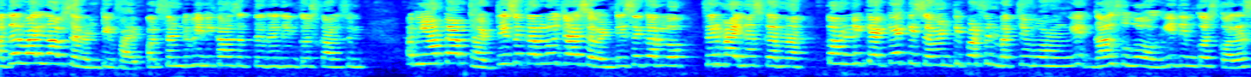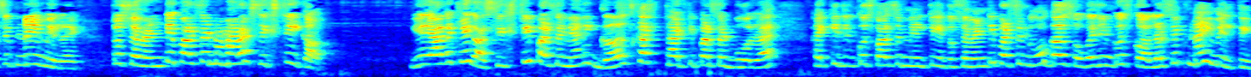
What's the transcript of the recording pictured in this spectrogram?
अदरवाइज़ आप सेवेंटी फाइव परसेंट भी निकाल सकते थे जिनको स्कॉलरशिप अब यहाँ पे आप थर्टी से कर लो चाहे सेवेंटी से कर लो फिर माइनस करना। तो हमने क्या किया कि सेवेंटी परसेंट बच्चे वो होंगे गर्ल्स वो होंगी जिनको स्कॉलरशिप नहीं मिल रही। तो सेवेंटी परसेंट हमारा सिक्सटी का। ये याद रखिएगा सिक्सटी परसेंट यानी गर्ल्स का थर्टी परसेंट बोल रहा है, है कि जिनको स्कॉलरशिप मिलती है तो सेवेंटी परसेंट वो गर्ल्स हो गए जिनको स्कॉलरशिप नहीं मिलती।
